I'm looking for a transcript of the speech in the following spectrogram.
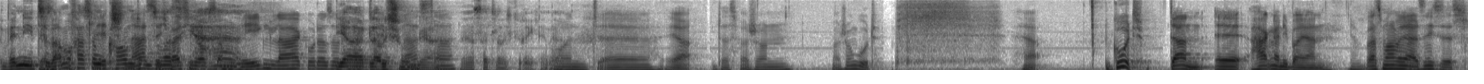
wenn die Zusammenfassung kommt und sowas, Ich weiß nicht, ja. ob es am Regen lag oder so. Ja, glaube ich schon. Ja. ja, es hat, glaube ich, geregnet. Ja. Und äh, ja, das war schon, war schon gut. Ja. Gut, dann äh, Haken an die Bayern. Was machen wir denn als nächstes?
